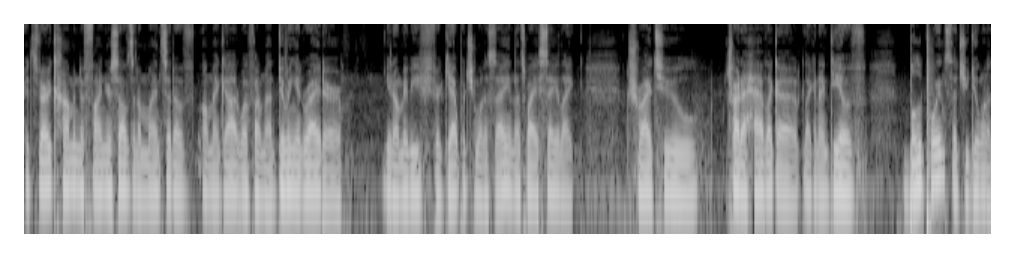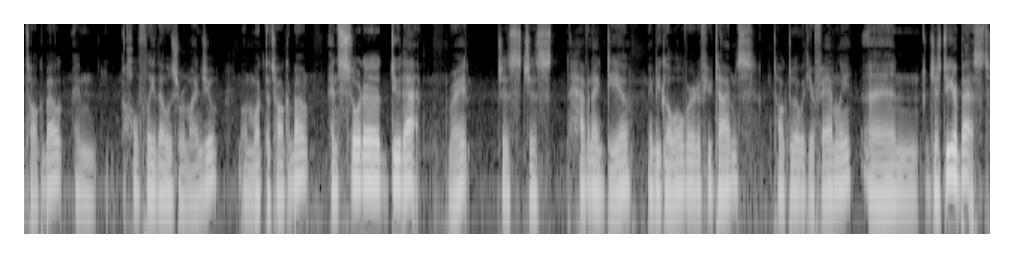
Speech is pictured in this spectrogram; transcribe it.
It's very common to find yourselves in a mindset of, oh my God, what if I'm not doing it right? Or you know maybe forget what you want to say and that's why i say like try to try to have like a like an idea of bullet points that you do want to talk about and hopefully those remind you on what to talk about and sort of do that right just just have an idea maybe go over it a few times talk to it with your family and just do your best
